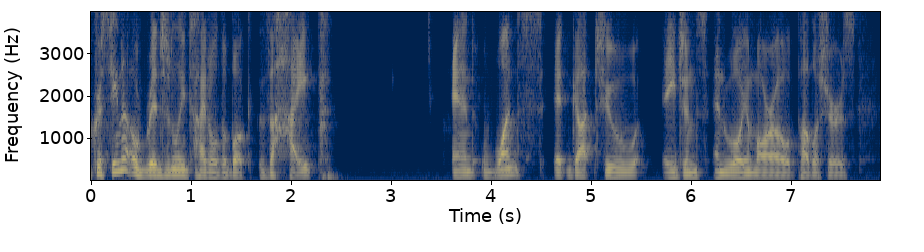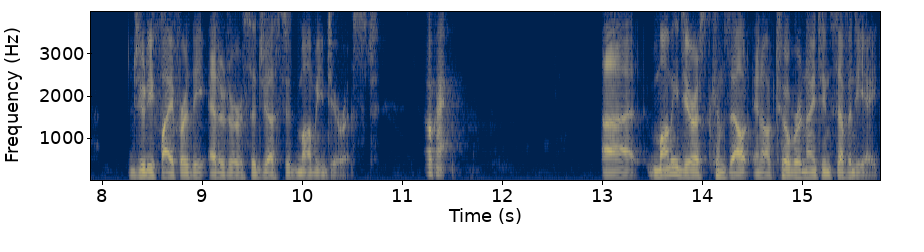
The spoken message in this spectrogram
Christina originally titled the book The Hype. And once it got to agents and William Morrow publishers, Judy Pfeiffer, the editor, suggested Mommy Dearest. Okay. Uh, Mommy Dearest comes out in October 1978.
